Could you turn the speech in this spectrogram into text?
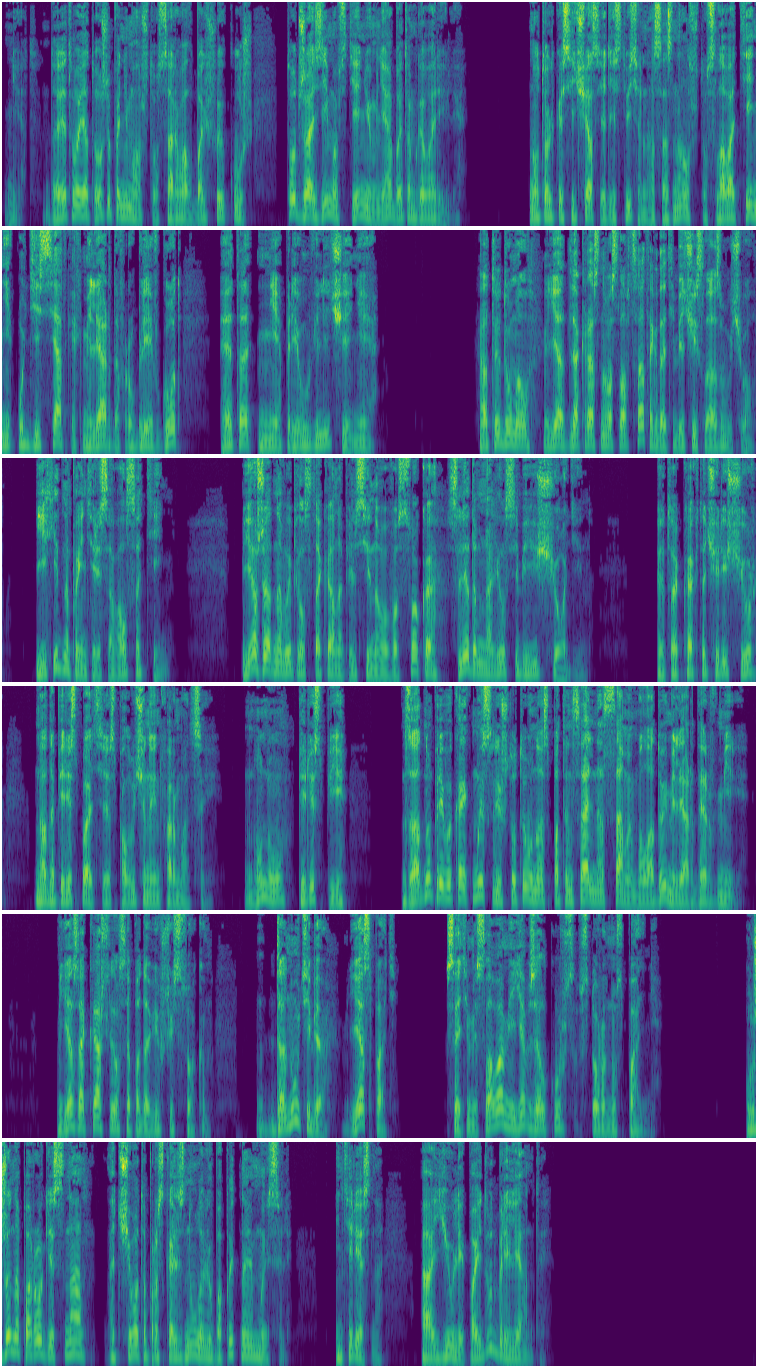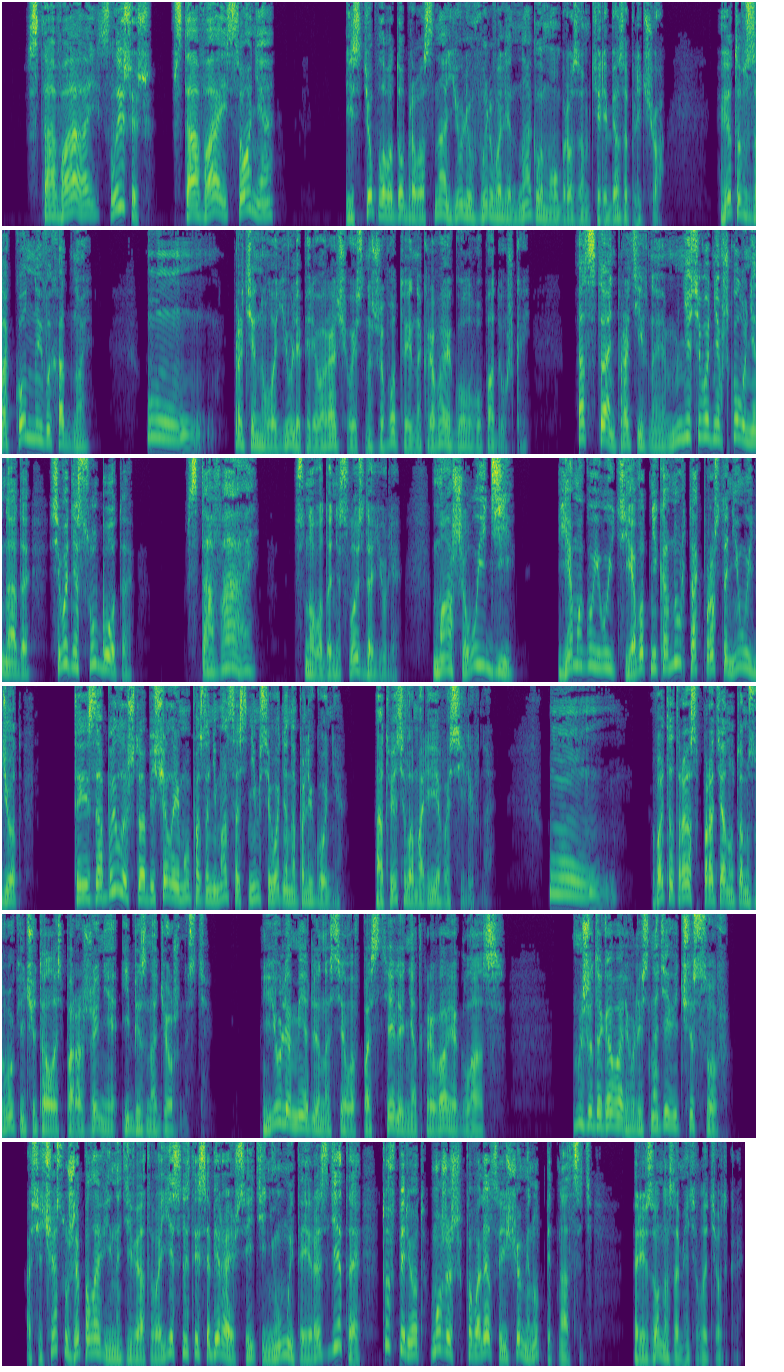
Нет, до этого я тоже понимал, что сорвал большой куш. Тот же Азимов с тенью мне об этом говорили. Но только сейчас я действительно осознал, что слова тени о десятках миллиардов рублей в год — это не преувеличение. «А ты думал, я для красного словца тогда тебе числа озвучивал?» Ехидно поинтересовался тень. Я жадно выпил стакан апельсинового сока, следом налил себе еще один. «Это как-то чересчур. Надо переспать с полученной информацией». «Ну-ну, переспи. Заодно привыкай к мысли, что ты у нас потенциально самый молодой миллиардер в мире». Я закашлялся, подавившись соком. «Да ну тебя, я спать». С этими словами я взял курс в сторону спальни. Уже на пороге сна от чего-то проскользнула любопытная мысль. Интересно, а Юле пойдут бриллианты? «Вставай, слышишь? Вставай, Соня!» Из теплого доброго сна Юлю вырвали наглым образом, теребя за плечо. «Это в законный выходной». «У-у-у!» протянула Юля, переворачиваясь на живот и накрывая голову подушкой. «Отстань, противная, мне сегодня в школу не надо. Сегодня суббота». «Вставай!» — снова донеслось до Юли. «Маша, уйди!» «Я могу и уйти, а вот Никанур так просто не уйдет. Ты забыла, что обещала ему позаниматься с ним сегодня на полигоне?» — ответила Мария Васильевна. В этот раз в протянутом звуке читалось поражение и безнадежность. Юля медленно села в постели, не открывая глаз. «Мы же договаривались на девять часов. А сейчас уже половина девятого. Если ты собираешься идти неумытая и раздетая, то вперед, можешь поваляться еще минут пятнадцать», — резонно заметила тетка.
